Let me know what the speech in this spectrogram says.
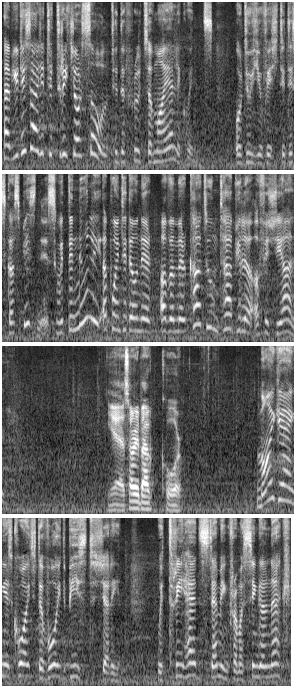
Have you decided to treat your soul to the fruits of my eloquence? Or do you wish to discuss business with the newly appointed owner of a Mercatum Tabula Officiale? Yeah, sorry about Core. My gang is quite the void beast, Shireen, with three heads stemming from a single neck.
